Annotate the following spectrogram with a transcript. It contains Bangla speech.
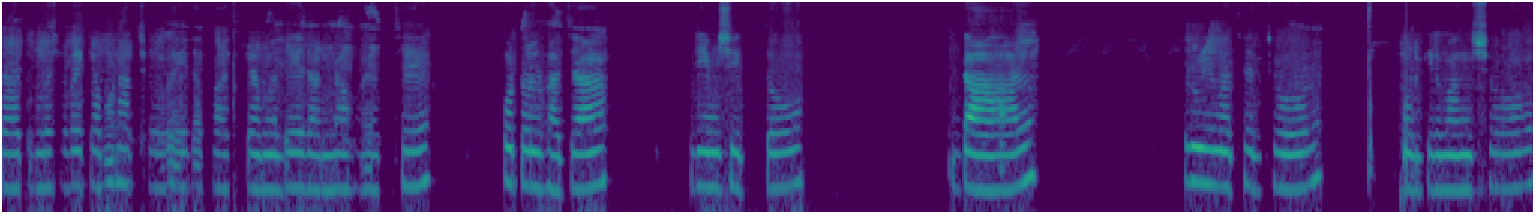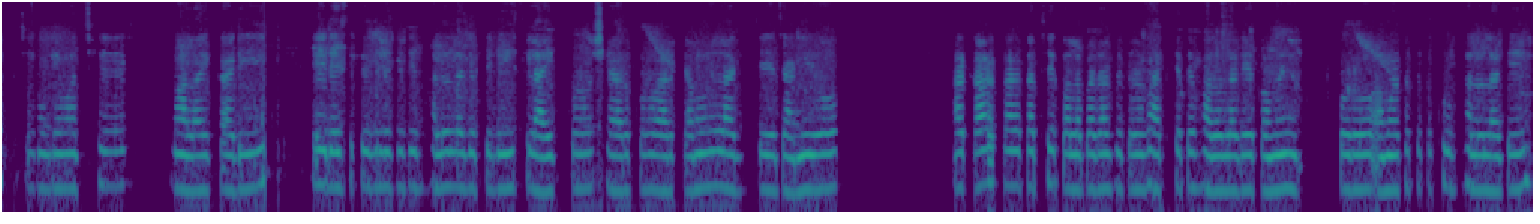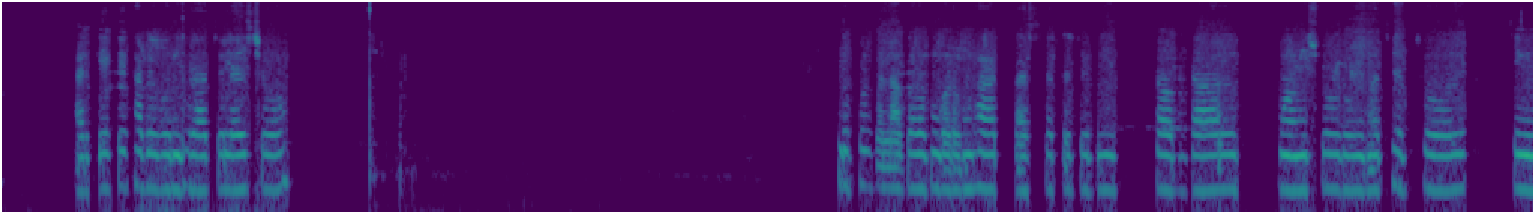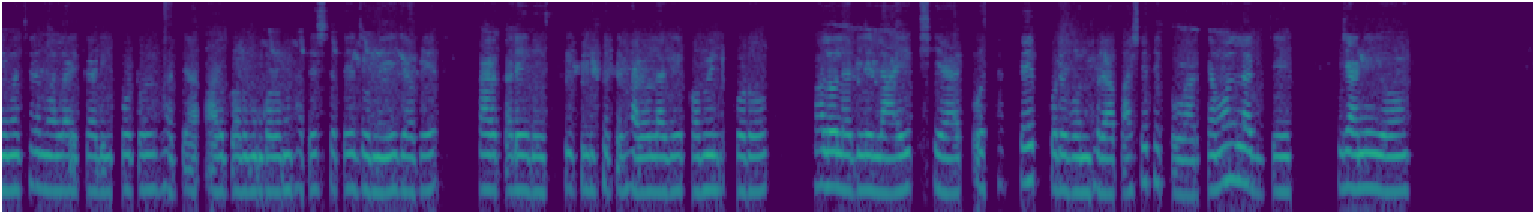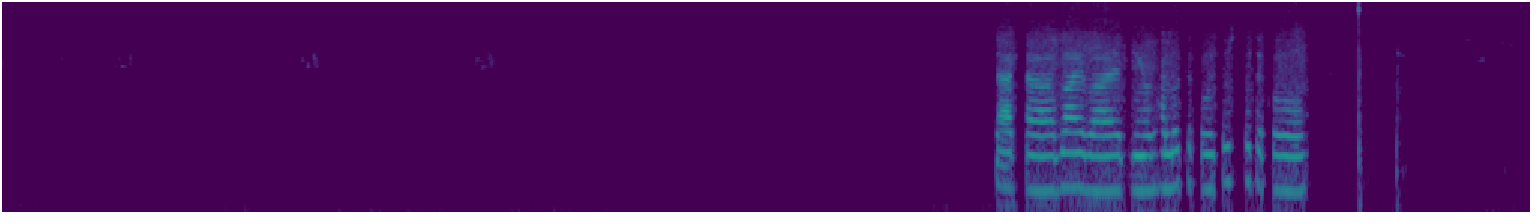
বন্ধুরা, তোমরা সবাই কেমন আছো? এই দেখো, আজকে আমাদের রান্না হয়েছে পটল ভাজা, ডিম সিদ্ধ, ডাল, রুই মাছের ঝোল, মুরগির মাংস, চিংড়ি মাছের মালাইকারি। এই রেসিপিগুলি যদি ভালো লাগে প্লিজ লাইক করো শেয়ার করো, আর কেমন লাগছে জানিও। আর কার কার কাছে কলা পাতার ভিতরে ভাত খেতে ভালো লাগে কমেন্ট করো, আমার কাছে তো খুব ভালো লাগে। আর কে কে খাবে বন্ধুরা, চলে এসো। দুপুরবেলা গরম গরম ভাত, তার সাথে যদি টক ডাল, মাংস, রুই মাছের ঝোল, চিংড়ি মাছের মালাইকারি, পটল ভাজা, আর গরম গরম ভাতের সাথে জমেই যাবে। কার কার এই রেসিপিগুলি খেতে ভালো লাগে কমেন্ট করো। ভালো লাগলে লাইক শেয়ার ও সাবস্ক্রাইব করে বন্ধুরা, পাশে থেকো। আর কেমন লাগছে জানিও। টাটা, বাই বাই, তোমরা ভালো থেকো, সুস্থ থেকো।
